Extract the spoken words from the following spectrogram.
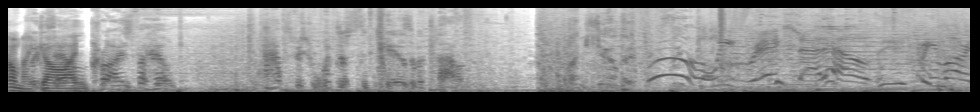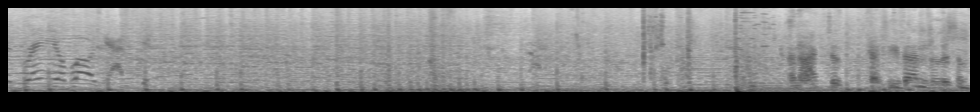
Oh my God. Zell cries for help. Perhaps we shall witness the tears of a clown. Unshield it. Ooh, we raised that hell! Three more and Brainy will blow a gasket. An act of petty vandalism.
